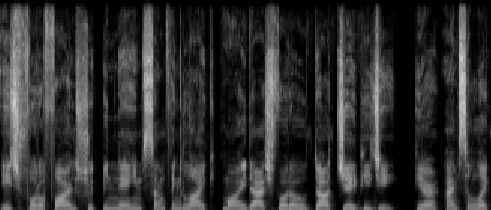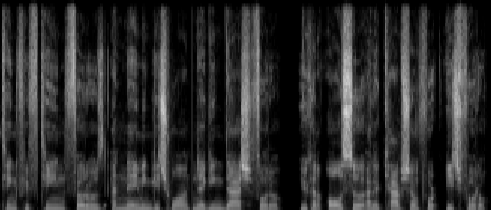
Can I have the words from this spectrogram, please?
each photo file should be named something like my-photo.jpg. Here, I'm selecting 15 photos and naming each one negin-photo. You can also add a caption for each photo.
